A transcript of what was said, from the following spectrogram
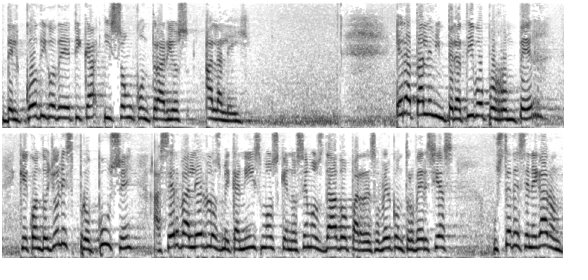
del código de ética y son contrarios a la ley. Era tal el imperativo por romper que cuando yo les propuse hacer valer los mecanismos que nos hemos dado para resolver controversias, ustedes se negaron.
